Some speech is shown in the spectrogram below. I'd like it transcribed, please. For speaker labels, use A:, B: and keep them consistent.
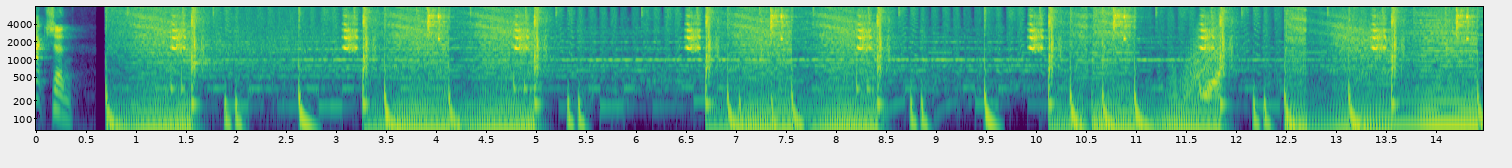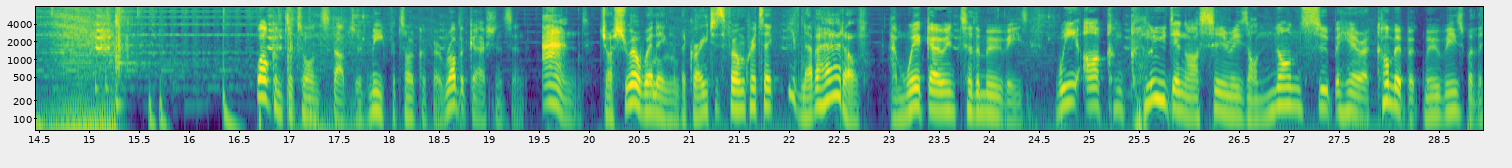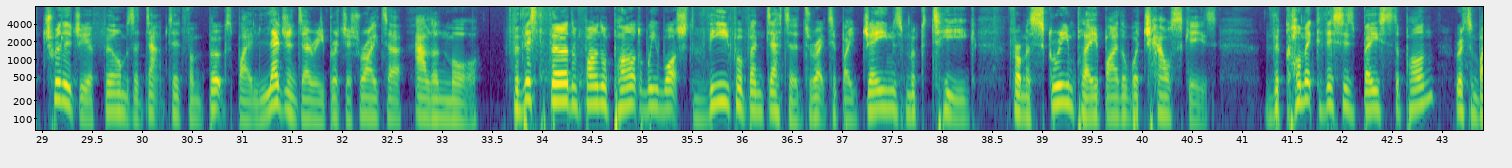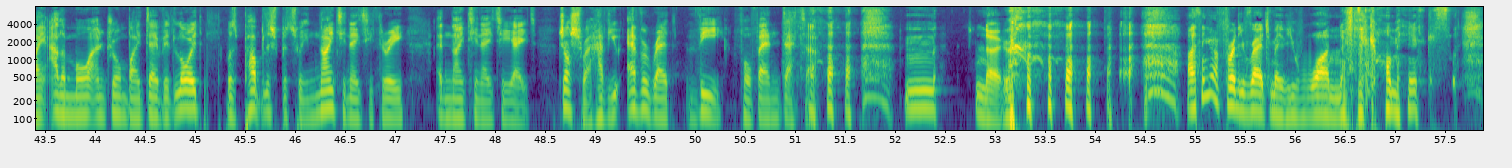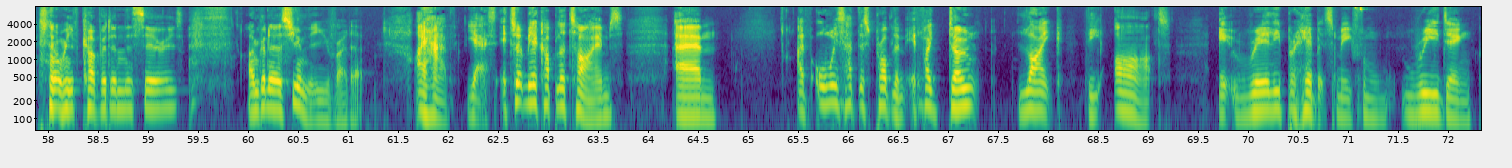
A: Action! Welcome to Torn Stubs with me, photographer Robert Gershenson, and
B: Joshua Winning, the greatest film critic you've never heard of.
A: and we're going to the movies. We are concluding our series on non superhero comic book movies with a trilogy of films adapted from books by legendary British writer Alan Moore. For this third and final part, we watched V for Vendetta, directed by James McTeigue, from a screenplay by the Wachowskis. The comic this is based upon, written by Alan Moore and drawn by David Lloyd, was published between 1983 and 1988. Joshua, have you ever read V for Vendetta?
B: No. I think I've already read maybe one of the comics that we've covered in this series. I'm going to assume that you've read it.
A: I have, yes. It took me a couple of times. Um, I've always had this problem. If I don't like the art, it really prohibits me from reading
